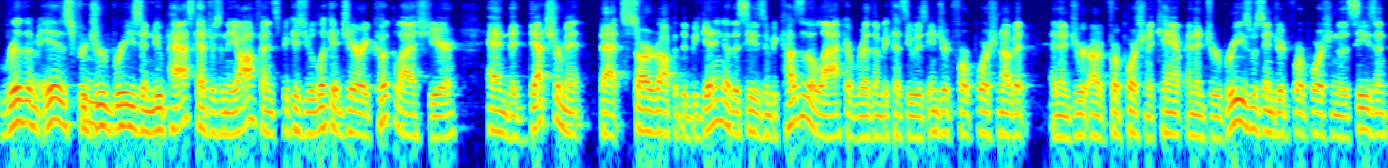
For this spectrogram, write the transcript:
rhythm is for Drew mm-hmm. Brees and new pass catchers in the offense because you look at Jared Cook last year and the detriment that started off at the beginning of the season because of the lack of rhythm because he was injured for a portion of it and then Drew, uh, for a portion of camp and then Drew Brees was injured for a portion of the season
